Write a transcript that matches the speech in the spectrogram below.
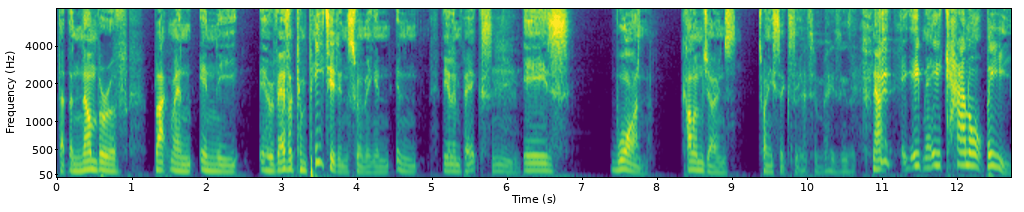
that the number of black men in the who have ever competed in swimming in in the Olympics is one? Cullen Jones, 2016. That's amazing. Now, it, it, it cannot be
